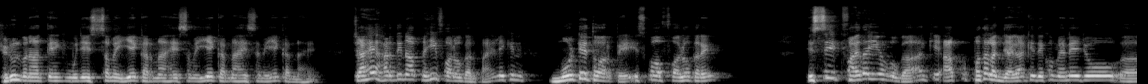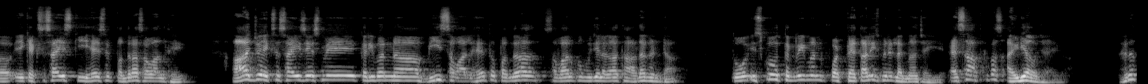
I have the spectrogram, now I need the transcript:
शेड्यूल बनाते हैं कि मुझे इस समय ये करना है, इस समय ये करना है, इस समय ये करना है, चाहे हर दिन आप नहीं फॉलो कर पाए, लेकिन मोटे तौर पे इसको आप फॉलो करें। इससे एक फ़ायदा यह होगा कि आपको पता लग जाएगा कि देखो मैंने जो एक एक्सरसाइज की है, इसमें पंद्रह सवाल थे। आज जो एक्सरसाइज है, इसमें करीबन बीस सवाल है तो पंद्रह सवाल को मुझे लगा था आधा घंटा तो इसको तकरीबन पैंतालीस मिनट लगना चाहिए। ऐसा आपके पास आइडिया हो जाएगा, है ना?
